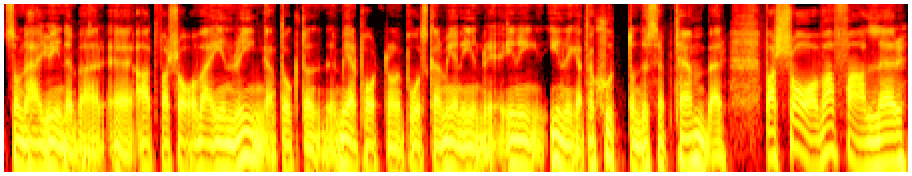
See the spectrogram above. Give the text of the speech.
som det här ju innebär, eh, att Warszawa är inringat och den, merparten av den polska armén är inri- inring- inringat den 17 september. Warszawa faller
